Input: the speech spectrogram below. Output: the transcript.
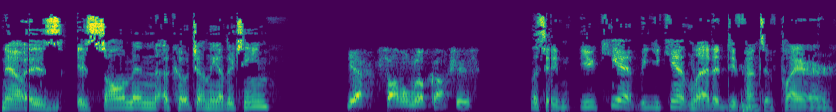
Now, is, is Solomon a coach on the other team? Yeah, Solomon Wilcox is. Listen, you can't you can't let a defensive player,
